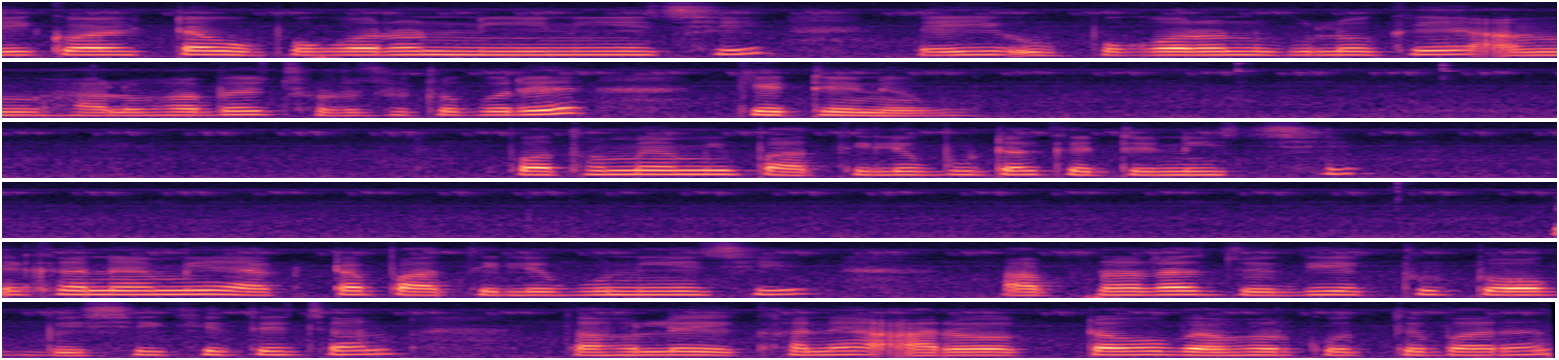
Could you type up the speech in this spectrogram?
এই কয়েকটা উপকরণ নিয়ে নিয়েছি। এই উপকরণগুলোকে আমি ভালোভাবে ছোট ছোট করে কেটে নেব। প্রথমে আমি পাতিলেবুটা কেটে নিচ্ছি। এখানে আমি একটা পাতিলেবু নিয়েছি। আপনারা যদি একটু টক বেশি খেতে চান, তাহলে এখানে আরও একটাও ব্যবহার করতে পারেন।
